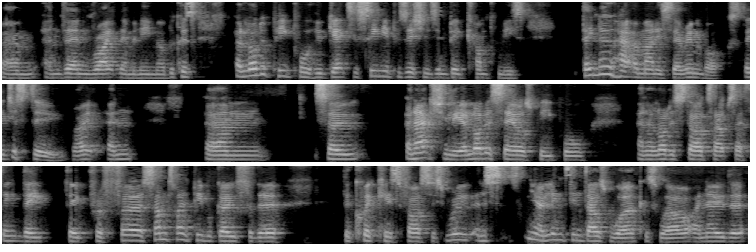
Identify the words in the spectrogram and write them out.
um, and then write them an email because a lot of people who get to senior positions in big companies, they know how to manage their inbox. They just do, right? And um, so, and actually, a lot of salespeople and a lot of startups, I think they they prefer. Sometimes people go for the the quickest, fastest route, and you know, LinkedIn does work as well. I know that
